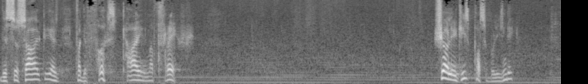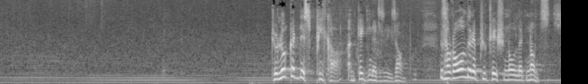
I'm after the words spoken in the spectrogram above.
the society as for the first time afresh. Surely it is possible, isn't it? To look at the speaker, I'm taking that as an example, without all the reputation, all that nonsense.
